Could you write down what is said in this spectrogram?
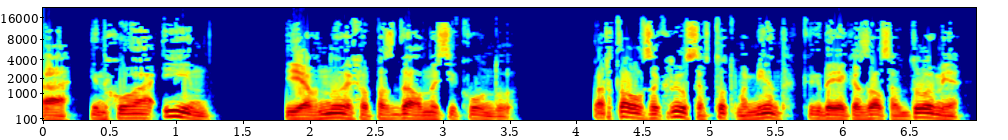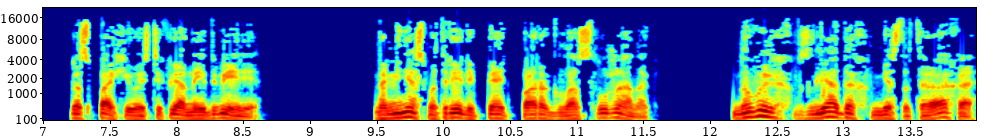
а Инхуа-Ин, я вновь опоздал на секунду. Портал закрылся в тот момент, когда я оказался в доме, распахивая стеклянные двери. На меня смотрели пять пар глаз служанок. Но в их взглядах вместо страха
